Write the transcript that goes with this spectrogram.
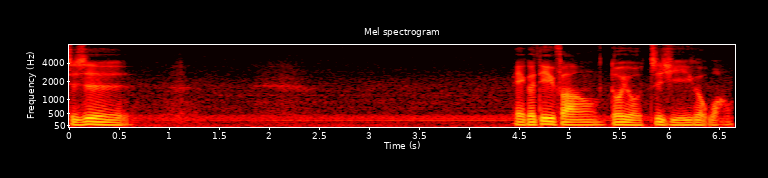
只是每个地方都有自己一个王。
